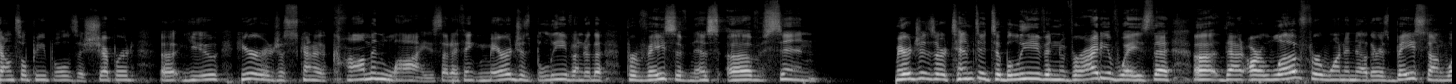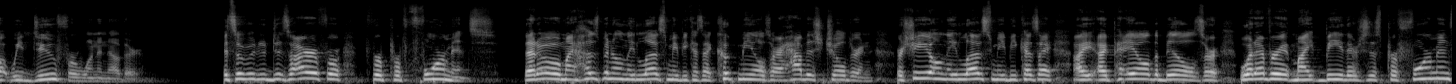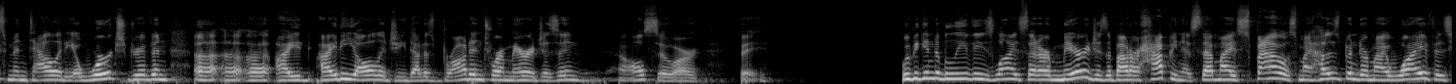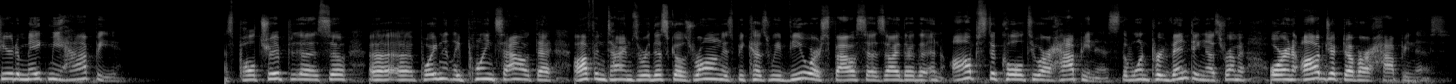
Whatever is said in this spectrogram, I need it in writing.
counsel people, as a shepherd, uh, you. Here are just kind of common lies that I think marriages believe under the pervasiveness of sin. Marriages are tempted to believe in a variety of ways that, uh, that our love for one another is based on what we do for one another. It's a desire for, for performance, that, oh, my husband only loves me because I cook meals or I have his children. Or she only loves me because I, I, I pay all the bills or whatever it might be. There's this performance mentality, a works driven uh, uh, uh, ideology that is brought into our marriages and also our faith. We begin to believe these lies that our marriage is about our happiness, that my spouse, my husband, or my wife is here to make me happy. As Paul Tripp uh, so uh, uh, poignantly points out, that oftentimes where this goes wrong is because we view our spouse as either the, an obstacle to our happiness, the one preventing us from it, or an object of our happiness.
